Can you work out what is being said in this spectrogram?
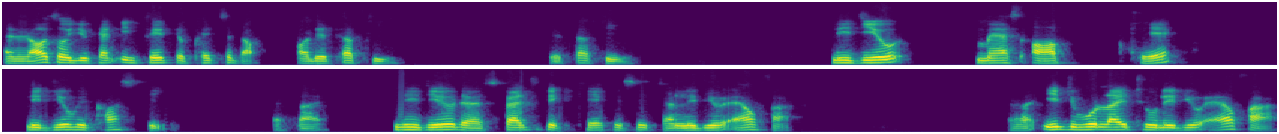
And also you can increase the pressure drop or delta P. Delta P. Reduce mass of cake, reduce viscosity. That's right. Reduce the specific cake resistance, reduce alpha. Uh, if you would like to reduce alpha,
